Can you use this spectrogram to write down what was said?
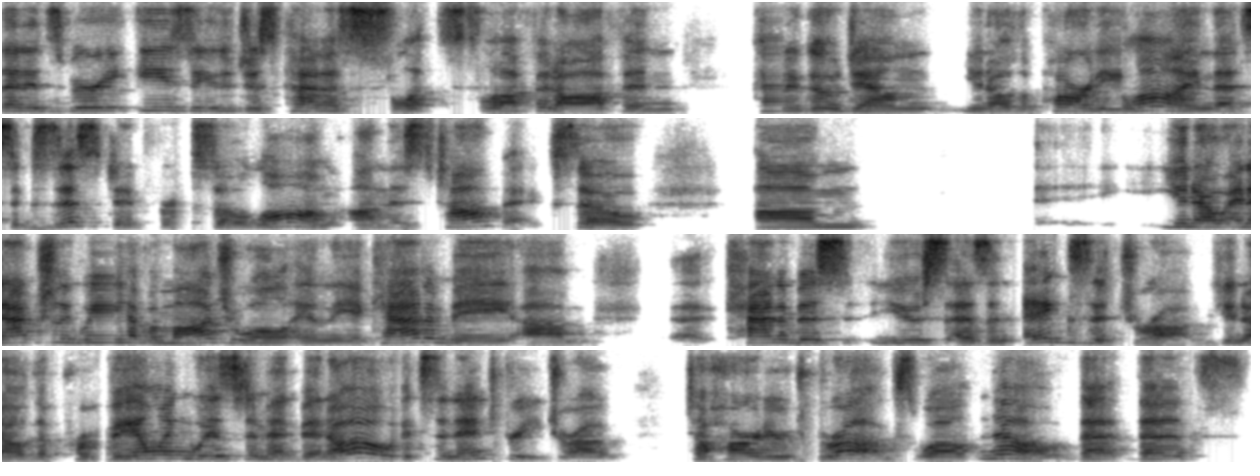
then it's very easy to just kind of sl- slough it off and kind of go down, you know, the party line that's existed for so long on this topic. So, um, you know, and actually, we have a module in the academy. Um, cannabis use as an exit drug. You know, the prevailing wisdom had been, oh, it's an entry drug to harder drugs. Well, no, that that's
